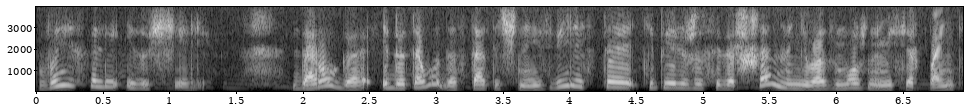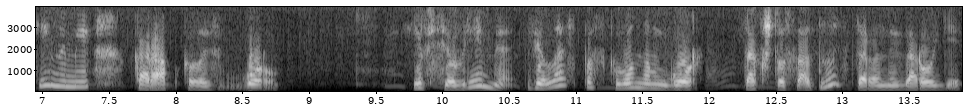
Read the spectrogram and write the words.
Выехали из ущелья. Дорога и до того достаточно извилистая, теперь уже совершенно невозможными серпантинами карабкалась в гору. И все время велась по склонам гор, так что с одной стороны дороги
